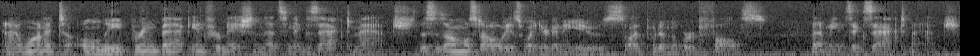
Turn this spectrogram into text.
and I want it to only bring back information that's an exact match. This is almost always what you're going to use, so I put in the word false. That means exact match.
